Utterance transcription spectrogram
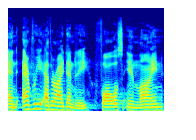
and every other identity falls in line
